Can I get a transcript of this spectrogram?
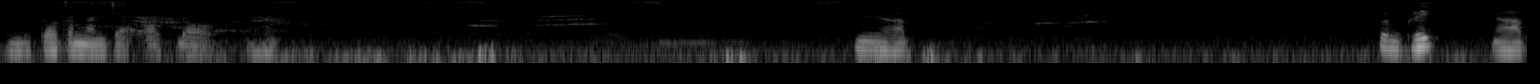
อันนี้ก็กำลังจะออกดอกนะครับนี่นะครับ ต้นพริกนะครับ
